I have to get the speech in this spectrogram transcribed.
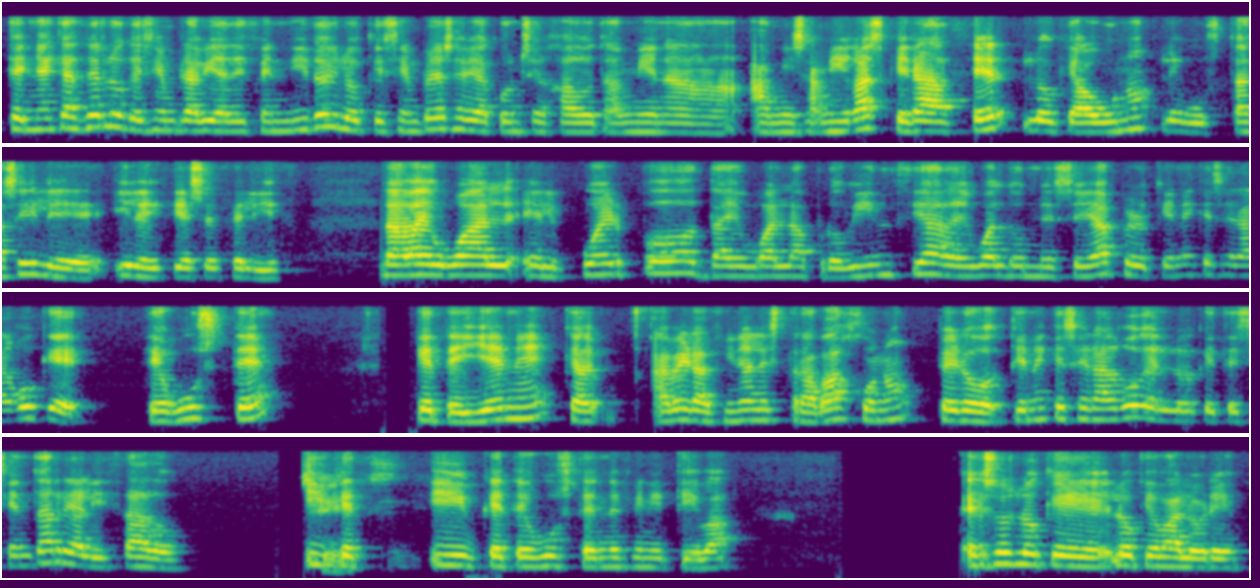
tenía que hacer lo que siempre había defendido y lo que siempre les había aconsejado también a, mis amigas, que era hacer lo que a uno le gustase y le, y le hiciese feliz. Daba igual el cuerpo, da igual la provincia, da igual donde sea, pero tiene que ser algo que te guste, que te llene, que a ver, al final es trabajo, ¿no? Pero tiene que ser algo en lo que te sientas realizado y, que, y que te guste en definitiva. Eso es lo que, lo que valoré.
